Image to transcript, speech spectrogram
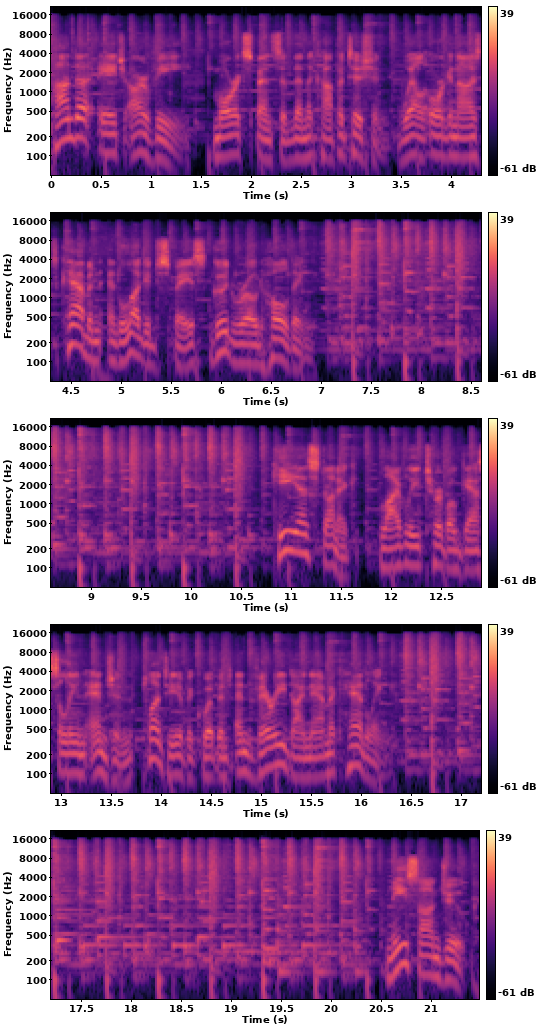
Honda HRV, more expensive than the competition, well organized cabin and luggage space, good road holding. Kia Stonic, lively turbo gasoline engine, plenty of equipment and very dynamic handling. Nissan Juke,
